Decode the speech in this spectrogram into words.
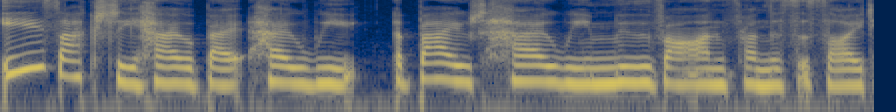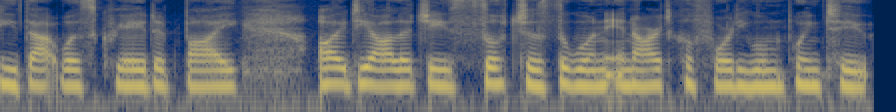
is actually how about how we about how we move on from the society that was created by ideologies such as the one in Article 41.2.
